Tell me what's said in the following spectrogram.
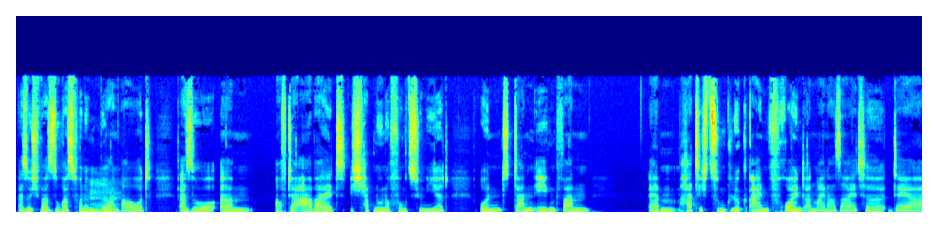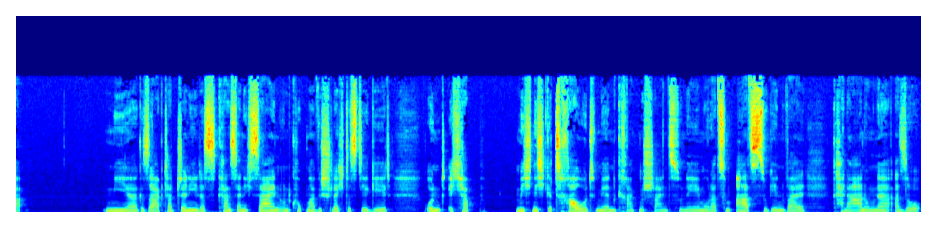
Also ich war sowas von einem mhm. Burnout. Also ähm, auf der Arbeit, ich habe nur noch funktioniert. Und dann irgendwann ähm, hatte ich zum Glück einen Freund an meiner Seite, der mir gesagt hat, Jenny, das kann es ja nicht sein und guck mal, wie schlecht es dir geht. Und ich habe mich nicht getraut, mir einen Krankenschein zu nehmen oder zum Arzt zu gehen, weil, keine Ahnung, ne, also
